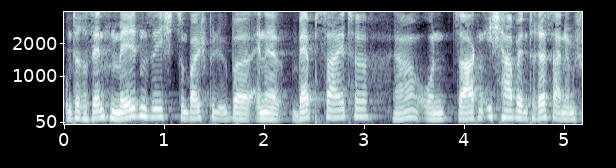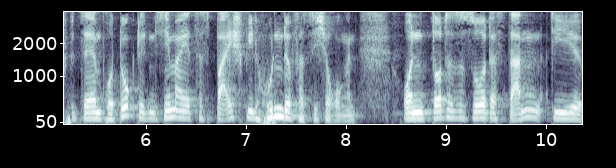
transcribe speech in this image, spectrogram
Interessenten melden sich zum Beispiel über eine Webseite ja, und sagen, ich habe Interesse einem speziellen Produkt. Ich nehme mal jetzt das Beispiel Hundeversicherungen. Und dort ist es so, dass dann die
